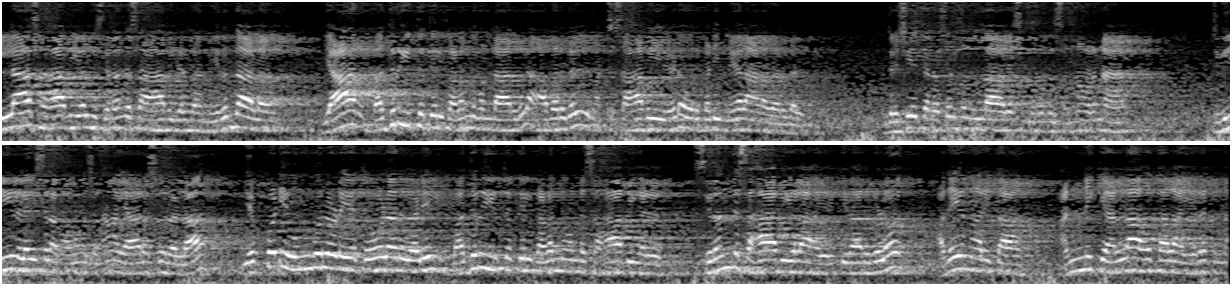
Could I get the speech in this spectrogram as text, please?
எல்லா சஹாபிகளும் சிறந்த சஹாபிகள் தான். இருந்தாலும் யார் பதிர் யுத்தத்தில் கலந்து கொண்டார்களோ அவர்கள் மற்ற சஹாபியை விட ஒரு படி மேலானவர்கள். இந்த விஷயத்தை ரசூல் சல்லா அலேசன் அவர்கள் சொன்ன உடனே ஜிப்ரீல் அலைஹிஸ்ஸலாம் அவங்க சொன்னாங்க யார் ரசூல் அல்லா எப்படி உங்களுடைய தோழர்களில் பதில் யுத்தத்தில் கலந்து கொண்ட சஹாபிகள் சிறந்த சஹாபிகளாக இருக்கிறார்களோ அதே மாதிரி தான் அன்னைக்கு அல்லாஹாலா இறக்குன இறக்கின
